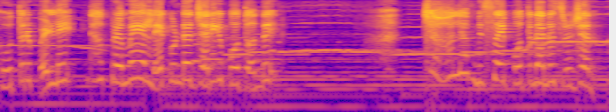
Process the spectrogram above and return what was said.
కూతురు పెళ్ళి నా ప్రమేయం లేకుండా జరిగిపోతుంది. చాలా మిస్ అయిపోతున్నాను సృజన్.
